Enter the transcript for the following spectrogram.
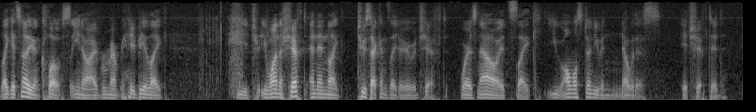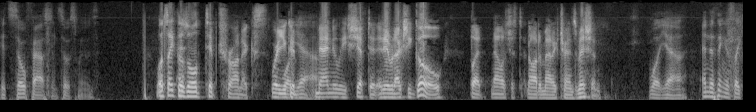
like it's not even close. You know, I remember it'd be like you you want to shift and then like two seconds later it would shift. Whereas now it's like you almost don't even notice it shifted. It's so fast and so smooth. Well, it's like those old Tiptronics where you Well, could yeah. manually shift it and it would actually go, but now it's just an automatic transmission. Well, yeah. And the thing is, like,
